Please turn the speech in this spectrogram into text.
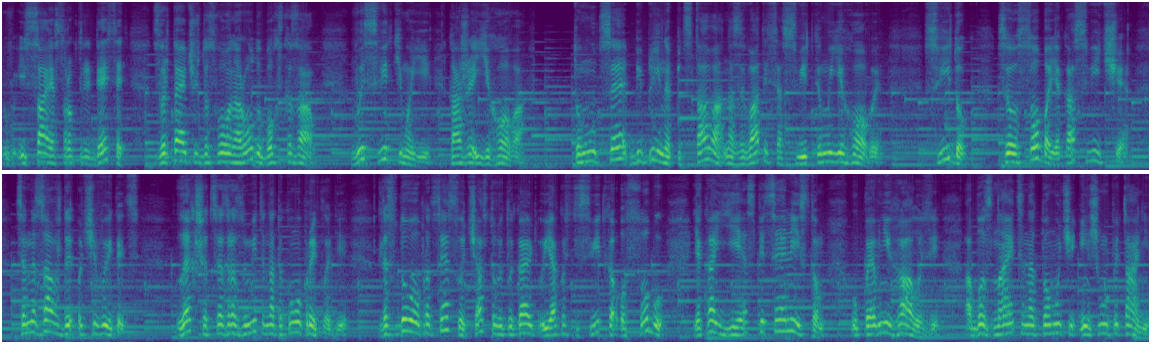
в Ісая 43.10, звертаючись до свого народу, Бог сказав: Ви свідки мої, каже Єгова. Тому це біблійна підстава називатися свідками Єгови. Свідок це особа, яка свідчить. Це не завжди очевидець. Легше це зрозуміти на такому прикладі. Для судового процесу часто викликають у якості свідка особу, яка є спеціалістом у певній галузі або знається на тому чи іншому питанні.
